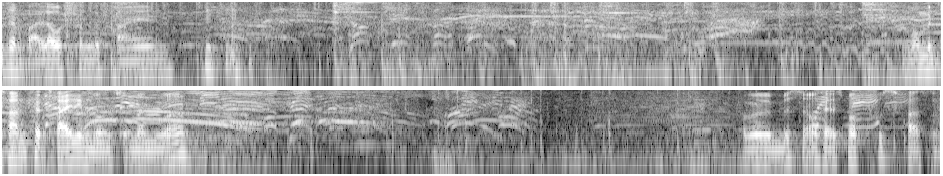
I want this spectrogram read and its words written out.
Unser Ball auch schon gefallen. Momentan verteidigen wir uns immer nur. Aber wir müssen auch erstmal Fuß fassen.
